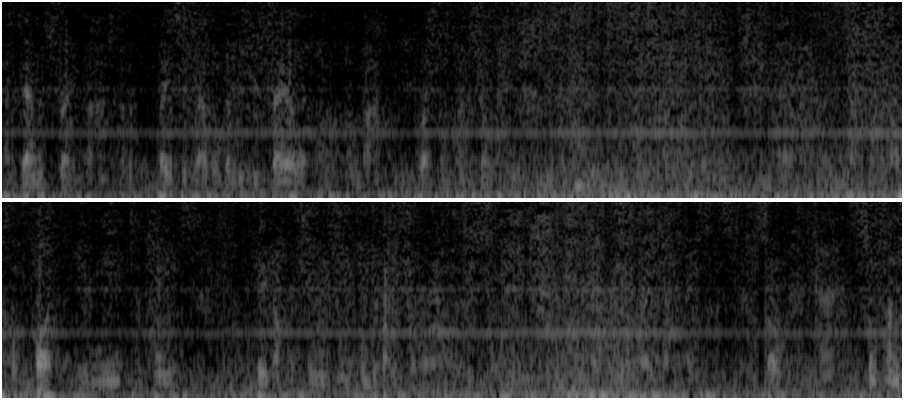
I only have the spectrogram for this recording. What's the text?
and demonstrate that at a basic level, but if you fail on, on that, you are sometimes jumping that's not helpful. But you need to paint big opportunity in the venture world a real breakout business. So uh, sometimes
